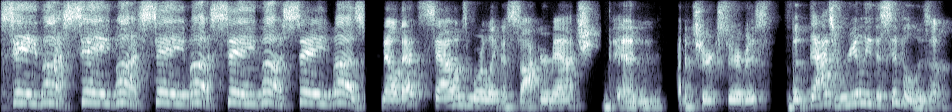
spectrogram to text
save us save us save us save us save us now that sounds more like a soccer match than a church service but that's really the symbolism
